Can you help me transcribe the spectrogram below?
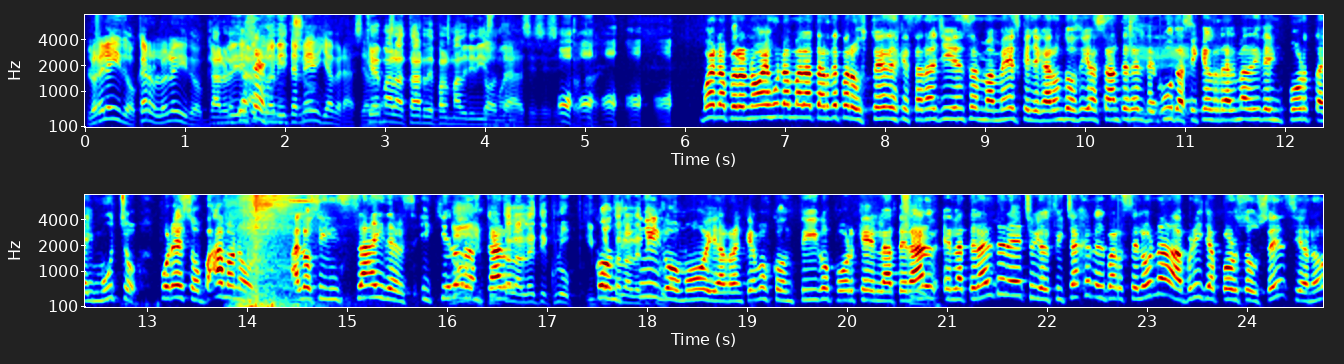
Lo he leído, claro, lo he leído. Carolina, lo en internet y ya verás. ya Qué verás. mala tarde para el madridismo. Total, ¿eh? sí, sí, sí, Oh, total. Bueno, pero no es una mala tarde para ustedes que están allí en San Mamés, que llegaron dos días antes del debut, así que el Real Madrid importa y mucho. Por eso, vámonos a los insiders y quiero no, arrancar el Club. contigo, Moy. Arranquemos contigo porque el lateral, el lateral derecho y el fichaje en el Barcelona brilla por su ausencia, ¿no?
